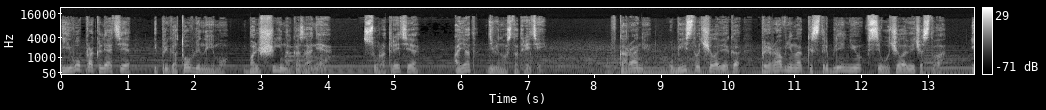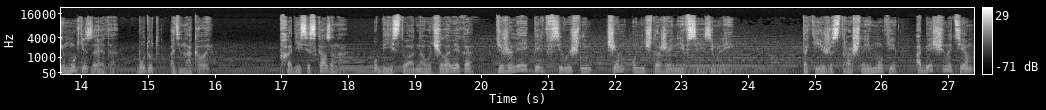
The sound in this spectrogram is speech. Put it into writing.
и его проклятие и приготовлены ему большие наказания. Сура 3, аят 93. В Коране убийство человека приравнено к истреблению всего человечества, и муки за это будут одинаковы. В хадисе сказано, убийство одного человека тяжелее перед Всевышним, чем уничтожение всей земли. Такие же страшные муки обещаны тем,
